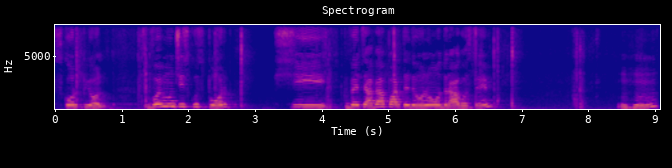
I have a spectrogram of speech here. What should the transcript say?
scorpion. Voi munciți cu spor și veți avea parte de o nouă dragoste. Uh mhm. -huh.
